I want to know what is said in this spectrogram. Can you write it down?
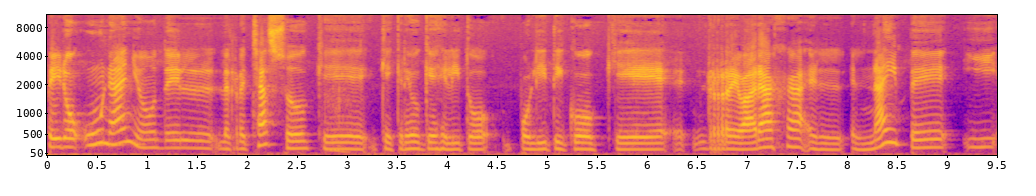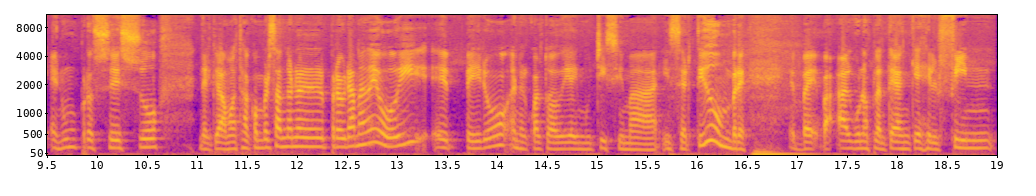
Pero un año del, del rechazo, que, creo que es el hito político que eh, rebaraja el, el naipe y en un proceso del que vamos a estar conversando en el programa de hoy, eh, pero en el cual todavía hay muchísima incertidumbre. Algunos plantean que es el fin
